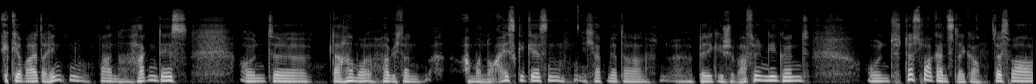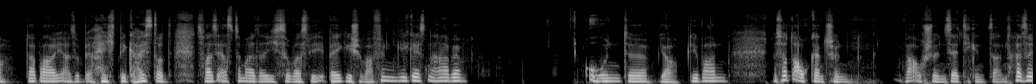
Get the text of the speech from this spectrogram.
Ecke weiter hinten war ein Hagendes und äh, da haben wir, habe ich dann haben wir noch Eis gegessen. Ich habe mir da äh, belgische Waffeln gegönnt und das war ganz lecker. Das war, da war ich also echt begeistert. Das war das erste Mal, dass ich sowas wie belgische Waffeln gegessen habe. Und äh, ja, die waren, das hat auch ganz schön, war auch schön sättigend dann. Also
